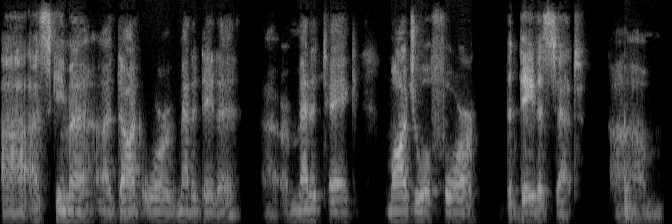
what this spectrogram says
uh, a schema.org metadata uh, or meta tag module for the data set. Um,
